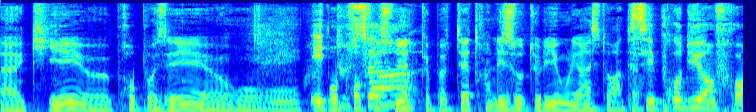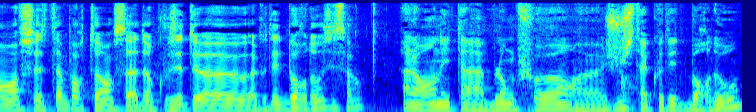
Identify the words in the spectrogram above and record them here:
euh, qui est euh, proposée euh, aux, aux professionnels ça, que peuvent être les hôteliers ou les restaurateurs. C'est produit en France, c'est important ça. Donc vous êtes à côté de Bordeaux, c'est ça? Alors on est à Blanquefort, juste à côté de Bordeaux.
